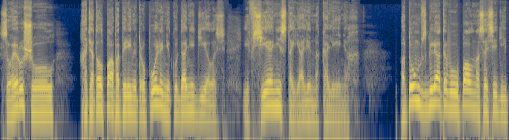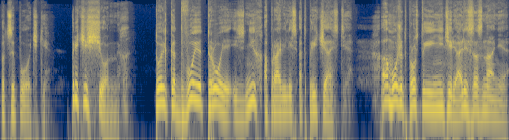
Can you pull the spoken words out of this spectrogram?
Сойер ушел, хотя толпа по периметру поля никуда не делась, и все они стояли на коленях. Потом взгляд его упал на соседей по цепочке, причащенных. Только двое-трое из них оправились от причастия. А может, просто и не теряли сознание.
